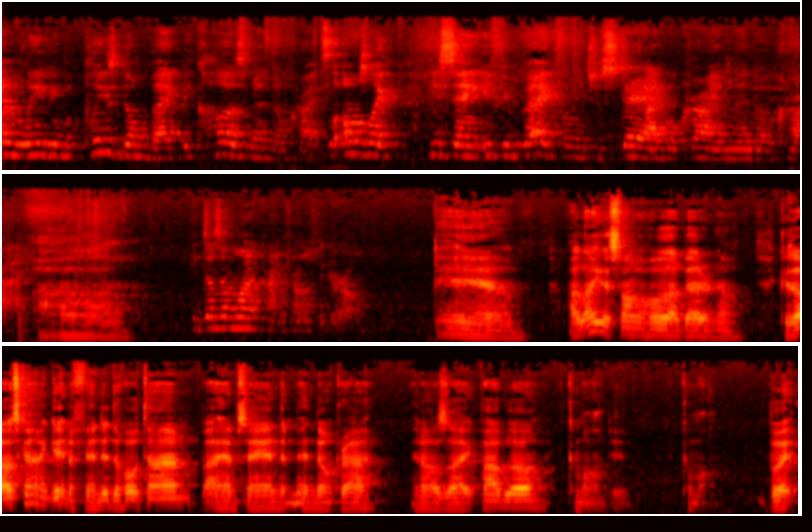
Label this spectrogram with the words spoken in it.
Embora. Por favor, não implora. like because men don't cry. It's almost like he's saying, if you beg for me to stay, I will cry, and men don't cry. Ah, He doesn't want to cry in front of the girl. damn. I like the song a whole lot better now. Because I was kind of getting offended the whole time by him saying that men don't cry. And I was like, Pablo, come on, dude. Come on. But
